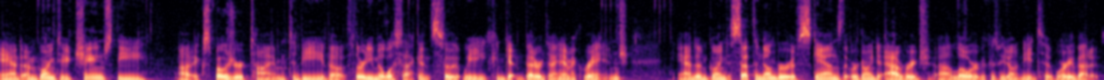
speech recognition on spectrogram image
and I'm going to change the uh, exposure time to be about 30 milliseconds so that we can get better dynamic range and I'm going to set the number of scans that we're going to average uh, lower because we don't need to worry about it.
